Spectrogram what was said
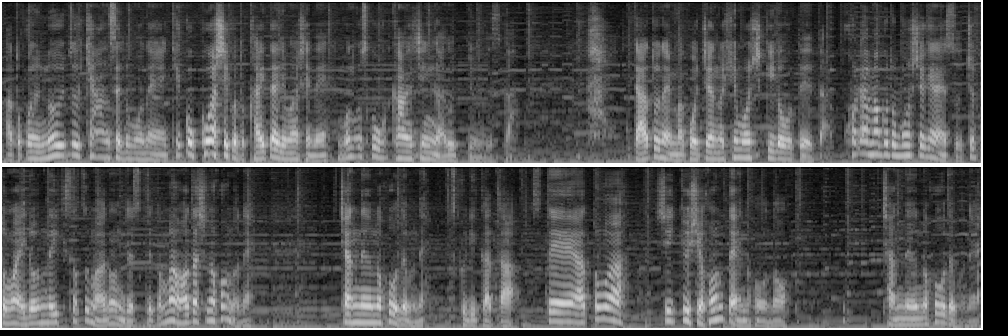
あとこれノイズキャンセルもね結構詳しいこと書いてありましてねものすごく関心があるっていうんですか。であとね、まあ、こちらの紐式ローテーター。これは誠申し訳ないです。ちょっとまあいろんないきさつもあるんですけどまあ私の方のねチャンネルの方でもね作り方。であとは CQC 本体の方のチャンネルの方でもね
